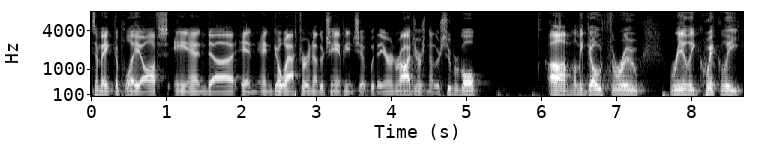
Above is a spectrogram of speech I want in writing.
to make the playoffs and uh, and and go after another championship with Aaron Rodgers, another Super Bowl. Um, let me go through really quickly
